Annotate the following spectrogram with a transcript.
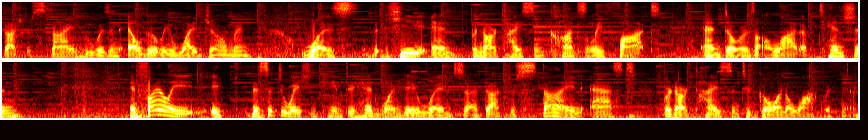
Dr. Stein, who was an elderly white gentleman, was he and Bernard Tyson constantly fought and there was a lot of tension and finally, it, the situation came to head one day when uh, Dr. Stein asked Bernard Tyson to go on a walk with him.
